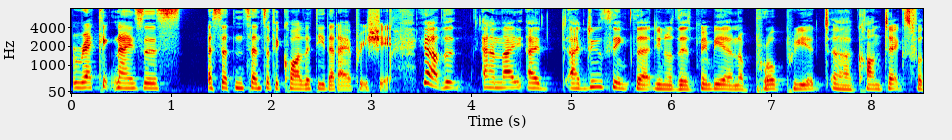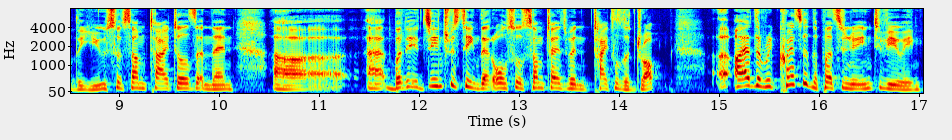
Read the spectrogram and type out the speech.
recognizes a certain sense of equality that I appreciate. Yeah, the, and I, I, I do think that you know there's maybe an appropriate uh, context for the use of some titles, and then, uh, uh, but it's interesting that also sometimes when titles are dropped, uh, at the request of the person you're interviewing.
